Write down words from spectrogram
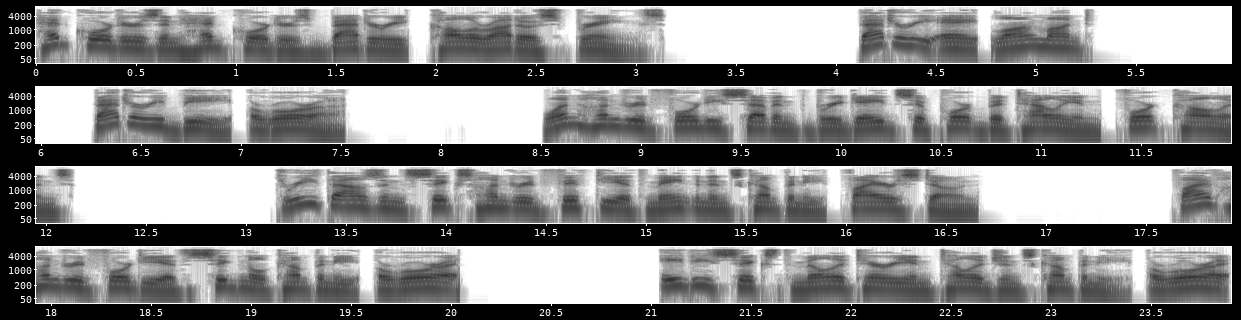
Headquarters and Headquarters Battery, Colorado Springs. Battery A, Longmont. Battery B, Aurora 147th Brigade Support Battalion, Fort Collins. 3650th Maintenance Company, Firestone. 540th Signal Company, Aurora. 86th Military Intelligence Company, Aurora.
